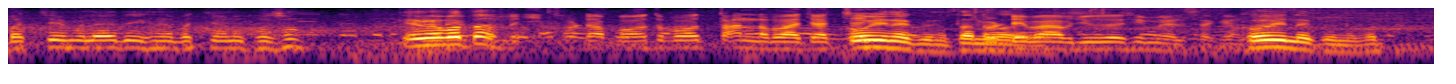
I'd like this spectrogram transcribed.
ਬੱਚੇ ਮਿਲੇ ਦੇਖਦੇ ਬੱਚਿਆਂ ਨੂੰ ਖੁਸ਼ ਹੋ। ਕਿਵੇਂ ਪਤਾ? ਜੀ ਤੁਹਾਡਾ ਬਹੁਤ ਬਹੁਤ ਧੰਨਵਾਦ ਚਾਚਾ। ਕੋਈ ਨਾ ਕੋਈ ਨਾ ਤੁਹਾਡੇ ਬਾਵਜੂਦ ਅਸੀਂ ਮਿਲ ਸਕੇ। ਕੋਈ ਨਾ ਕੋਈ ਨਾ ਪਤਾ।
